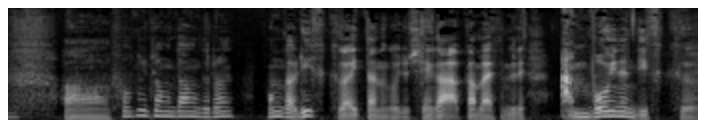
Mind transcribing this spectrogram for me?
음. 아 소수 정당들은 뭔가 리스크가 있다는 거죠. 제가 아까 말씀드린 안 보이는 리스크.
